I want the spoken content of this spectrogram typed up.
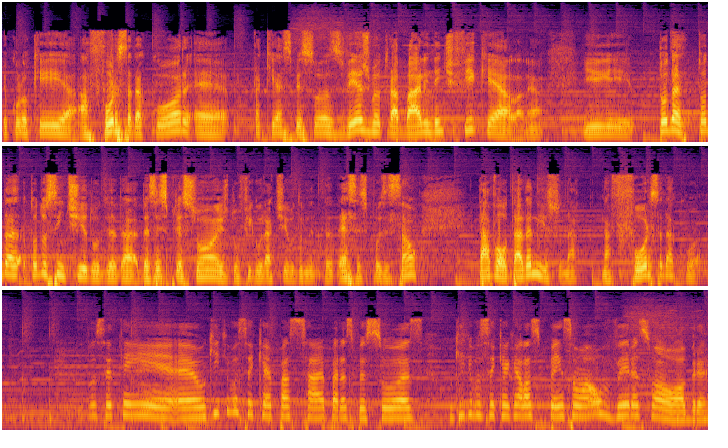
eu coloquei a, a força da cor é, para que as pessoas vejam meu trabalho, identifiquem ela, né? E toda, toda, todo o sentido de, da, das expressões do figurativo dessa exposição está voltada nisso, na, na força da cor. Você tem. É, o que, que você quer passar para as pessoas? O que, que você quer que elas pensam ao ver a sua obra?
